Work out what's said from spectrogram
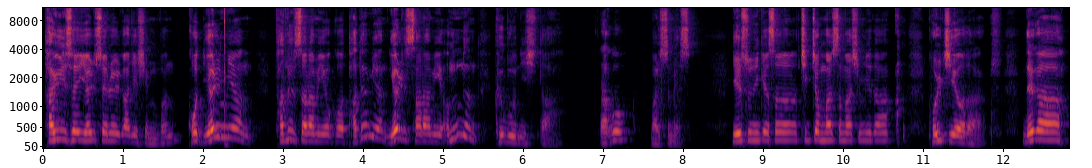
다윗의 열쇠를 가지신 분, 곧 열면 닫을 사람이 없고 닫으면 열 사람이 없는 그분이시다. 라고 말씀했습니다. 예수님께서 직접 말씀하십니다. 볼지어다. 내가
